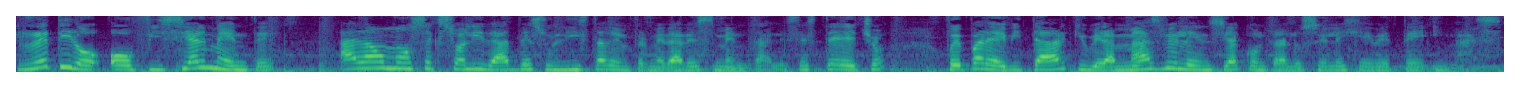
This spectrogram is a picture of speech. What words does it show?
retiró oficialmente a la homosexualidad de su lista de enfermedades mentales. Este hecho fue para evitar que hubiera más violencia contra los LGBT y más.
